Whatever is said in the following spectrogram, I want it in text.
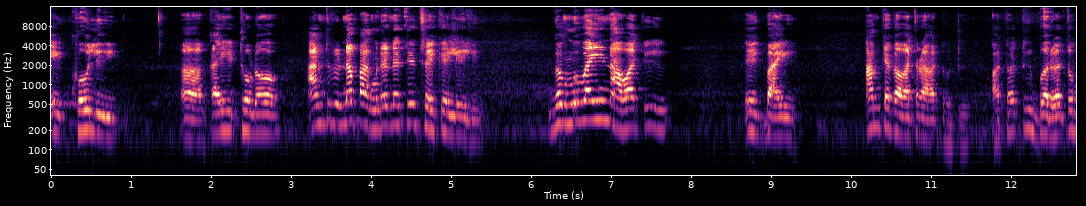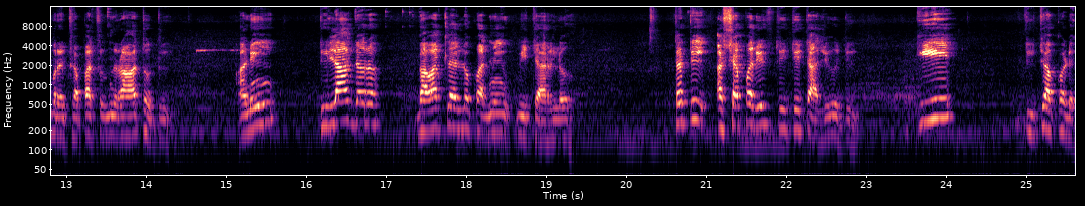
एक खोली काही थोडं अंथरुणा पांघरण्याची सोय केलेली. गंगूबाई नावाची एक बाई आमच्या गावात राहत होती. आता ती बऱ्याच वर्षापासून राहत होती. आणि तिला जर गावातल्या लोकांनी विचारलं तर ती अशा परिस्थितीत आली होती की तिच्याकडे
